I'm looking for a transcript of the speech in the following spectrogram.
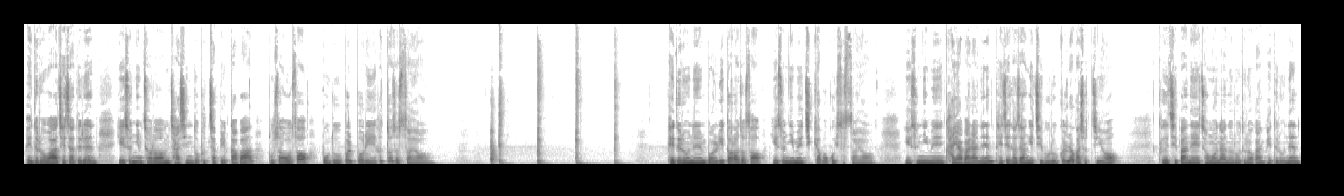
베드로와 제자들은 예수님처럼 자신도 붙잡힐까봐 무서워서 모두 뿔뿔이 흩어졌어요. 베드로는 멀리 떨어져서 예수님을 지켜보고 있었어요. 예수님은 가야바라는 대제사장의 집으로 끌려가셨지요. 그 집안의 정원 안으로 들어간 베드로는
